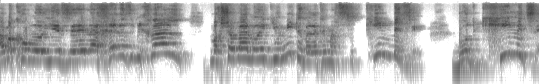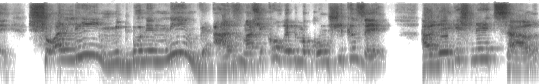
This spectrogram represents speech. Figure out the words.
המקום לא יהיה זהה לאחר, זה בכלל מחשבה לא הגיונית, אבל אתם עסוקים בזה. בודקים את זה, שואלים, מתבוננים, ואז מה שקורה במקום שכזה, הרגש נעצר,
